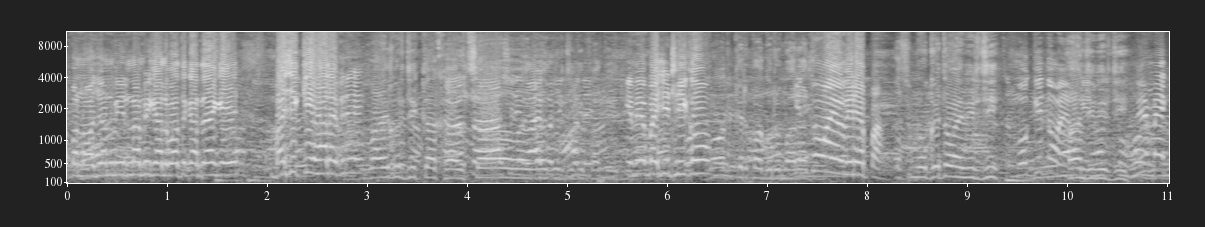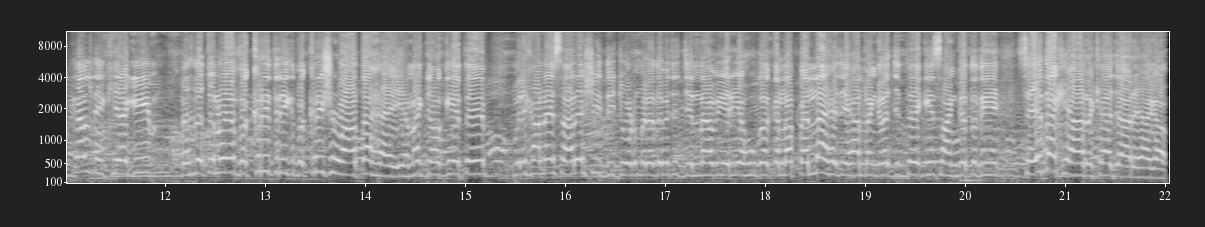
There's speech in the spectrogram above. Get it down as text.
ਆਪਾਂ ਨੌਜਵਾਨ ਵੀਰ ਨਾਲ ਵੀ ਗੱਲਬਾਤ ਕਰ ਦਿਆਂਗੇ। ਬਾਈ ਜੀ ਕੀ ਹਾਲ ਹੈ ਵੀਰੇ? ਵਾਹਿਗੁਰੂ ਜੀ ਕਾ ਖਾਲਸਾ ਵਾਹਿਗੁਰੂ ਜੀ ਕੀ ਫਤਿਹ। ਕਿਵੇਂ ਹੋ ਬਾਈ ਜੀ ਠੀਕ ਹੋ? ਬਹੁਤ ਕਿਰਪਾ ਗੁਰੂ ਮਹਾਰਾਜ ਕਿੱਥੋਂ ਆਏ ਹੋ ਵੀਰੇ ਆਪਾਂ? ਅਸੀਂ ਮੋਗੇ ਤੋਂ ਆਏ ਵੀਰ ਜੀ। ਮੋਗੇ ਤੋਂ ਆਏ ਹੋ? ਹਾਂਜੀ ਵੀਰ ਜੀ। ਵੀਰ ਮੈਂ ਇੱਕ ਗੱਲ ਦੇਖਿਆ ਕਿ ਵੈਸੇ ਤਾਂ ਚਲੋ ਇਹ ਵੱਖਰੀ ਤਰੀਕ ਵੱਖਰੀ ਸ਼ੁਰੂਆਤ ਤਾਂ ਹੈ ਹੀ ਹੈ ਨਾ ਕਿਉਂਕਿ ਇੱਥੇ ਮੇਰੇ ਖਿਆਲ ਨਾਲ ਇਹ ਸਾਰੇ ਸ਼ਹੀਦੀ ਜੋੜ ਮੇਲੇ ਦੇ ਵਿੱਚ ਜਿੰਨਾ ਵੀ ਏਰੀਆ ਹੋਊਗਾ ਕੱਲਾ ਪਹਿਲਾ ਇਹ ਜਿਹਾ ਲੰਗਰ ਹੈ ਜਿੱਥੇ ਕਿ ਸੰਗਤ ਦੀ ਸਿਹਤ ਦਾ ਖਿਆਲ ਰੱਖਿਆ ਜਾ ਰਿਹਾ ਹੈਗਾ।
